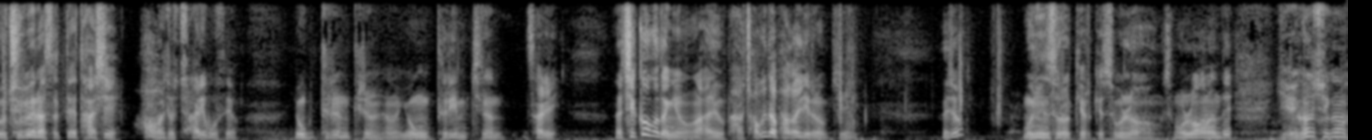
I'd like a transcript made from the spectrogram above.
요 주변에 왔을 때 다시 아 저 살이 보세요. 용트림 치는 어, 용트림 치는 살이. 지 거거든요. 아유 바- 저기다 박을 일은 없지. 그죠? 문인스럽게 이렇게 스물렁 스물렁 하는데 얘가 지금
